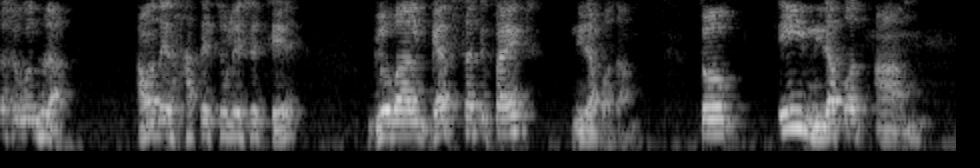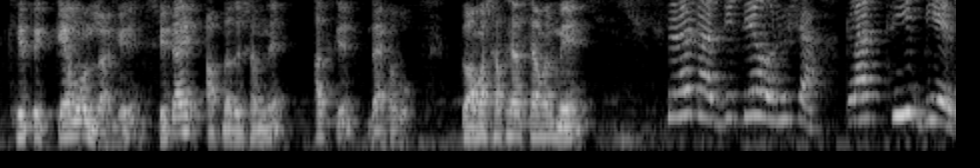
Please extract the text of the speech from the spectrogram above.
দর্শক বন্ধুরা আমাদের হাতে চলে এসেছে গ্লোবাল গ্যাপ সার্টিফাইড নিরাপদ আম। তো এই নিরাপদ আম খেতে কেমন লাগে সেটাই আপনাদের সামনে আজকে দেখাবো। তো আমার সাথে আছে আমার মেয়ে। Syed Aditya Anusha class three B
